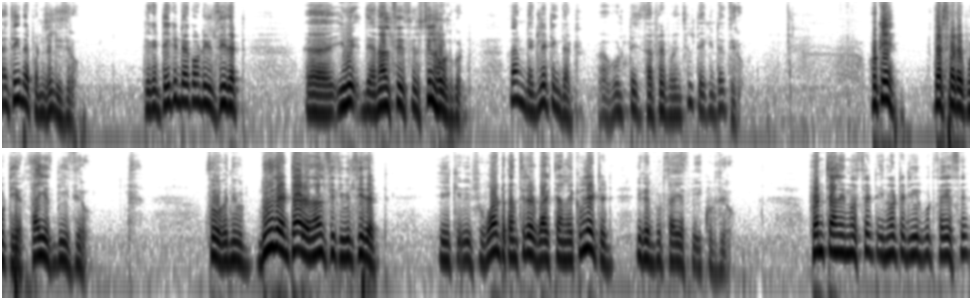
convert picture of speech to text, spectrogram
and saying that potential is 0 you can take into account you will see that uh, you, the analysis will still hold good so i am neglecting that uh, voltage surface potential taking it as 0 okay that is what i put here psi s b is 0 so when you do the entire analysis you will see that if you want to consider back channel accumulated you can put psi s b equal to 0 front channel inverted, inverted you will put psi s f,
